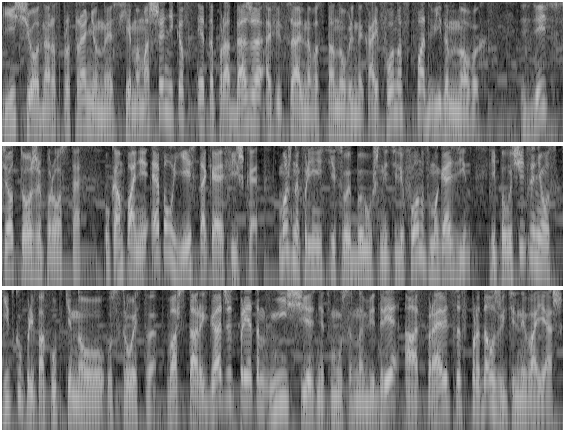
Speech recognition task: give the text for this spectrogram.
Еще одна распространенная схема мошенников — это продажа официально восстановленных айфонов под видом новых. Здесь все тоже просто — у компании Apple есть такая фишка. Можно принести свой бэушный телефон в магазин и получить за него скидку при покупке нового устройства. Ваш старый гаджет при этом не исчезнет в мусорном ведре, а отправится в продолжительный вояж.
